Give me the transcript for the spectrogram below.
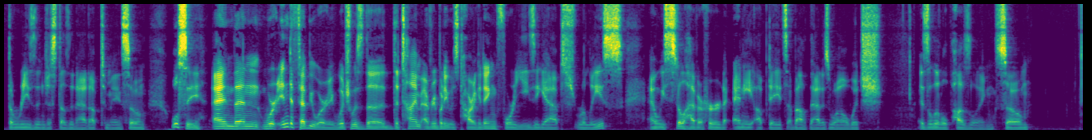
the reason just doesn't add up to me. So we'll see. And then we're into February, which was the the time everybody was targeting for Yeezy Gap's release, and we still haven't heard any updates about that as well, which is a little puzzling. So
